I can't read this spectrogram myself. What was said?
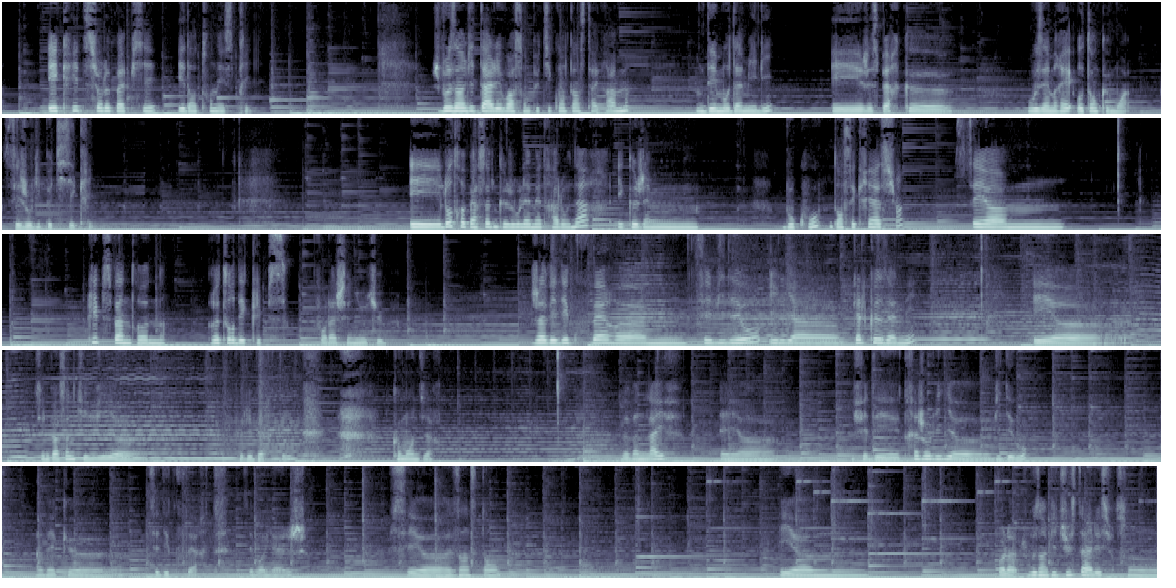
écrites sur le papier et dans ton esprit. Je vous invite à aller voir son petit compte Instagram, des d'Amélie, et j'espère que vous aimerez autant que moi ces jolis petits écrits. Et l'autre personne que je voulais mettre à l'honneur et que j'aime beaucoup dans ses créations, c'est euh, Clips Van Retour des pour la chaîne YouTube. J'avais découvert euh, ces vidéos il y a quelques années et euh, c'est une personne qui vit euh, de liberté. Comment dire Le van life et euh, il fait des très jolies euh, vidéos avec euh, ses découvertes, ses voyages, ses euh, instants Et euh, voilà, je vous invite juste à aller sur son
